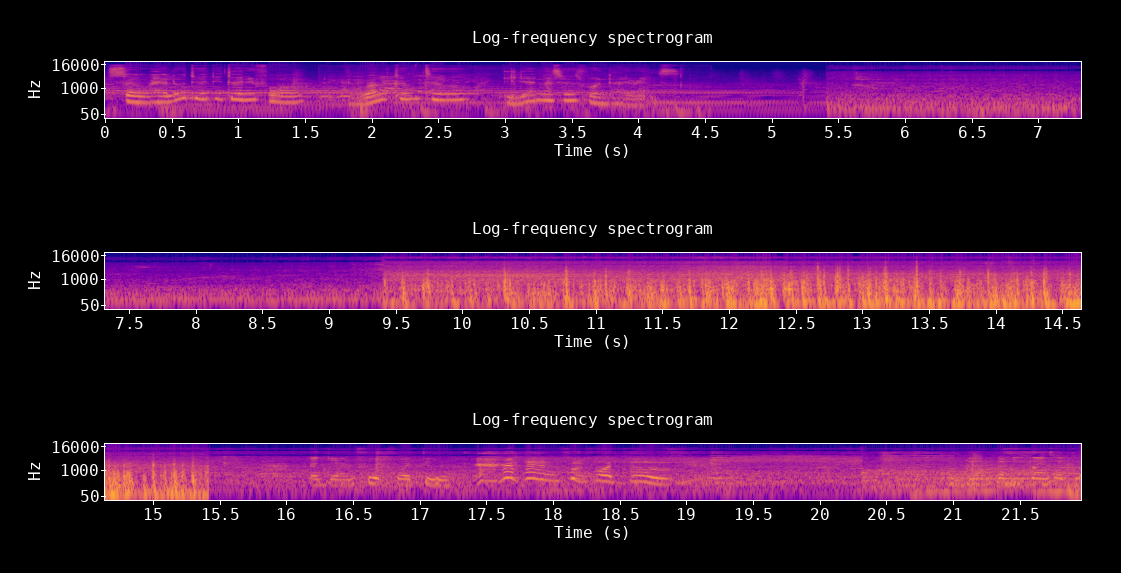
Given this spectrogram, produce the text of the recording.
So hello 2024 and welcome to Ilya Nasrin's phone diaries. Again, food for two. Food for two. Gambar design satu.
